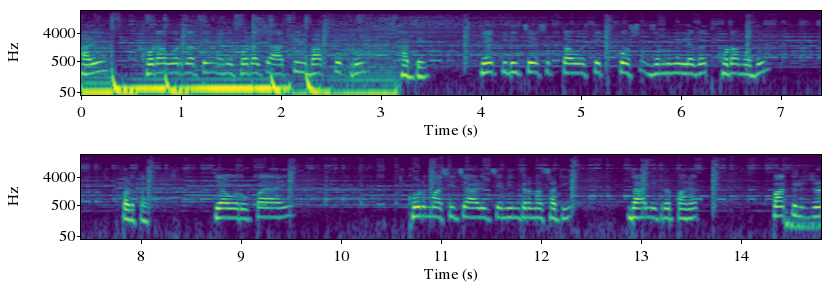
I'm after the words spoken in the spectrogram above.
आळी खोडावर जाते आणि खोडाच्या आतील भाग पोखरून खाते. या किडीचे सुप्तावस्थेत कोश जमिनीलगत खोडामधून पडतात. यावर उपाय आहे. खोडमाशीच्या आळीच्या नियंत्रणासाठी दहा लिटर पाण्यात पाच लिटर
